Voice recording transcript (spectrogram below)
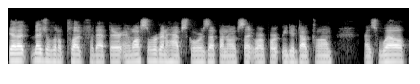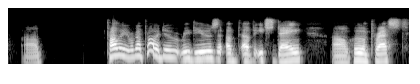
yeah, that, there's a little plug for that there. And also, we're going to have scores up on our website, roarreportmedia.com, as well. Uh, probably we're going to probably do reviews of, of each day, um, who impressed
